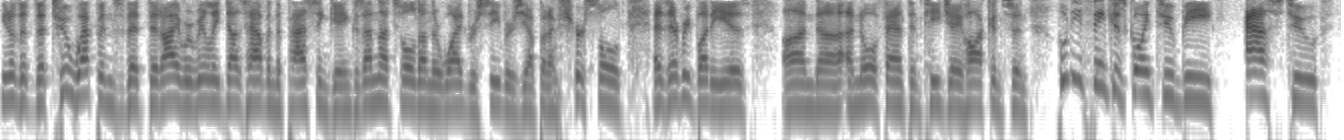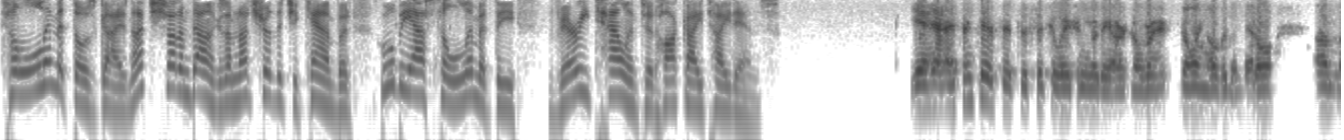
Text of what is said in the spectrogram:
you know the the two weapons that that Iowa really does have in the passing game because I'm not sold on their wide receivers yet, but I'm sure sold as everybody is on uh, Noah Fant and T.J. Hockenson. Who do you think is going to be asked to to limit those guys, not shut them down because I'm not sure that you can, but who will be asked to limit the very talented Hawkeye tight ends? Yeah, I think if it's a situation where they are going going over the middle, um,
